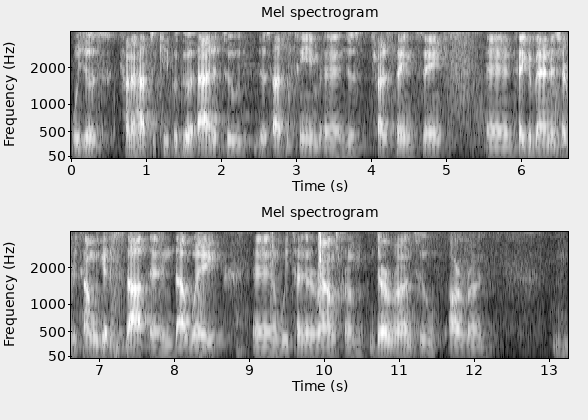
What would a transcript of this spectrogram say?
We just kind of have to keep a good attitude just as a team and just try to stay in sync and take advantage every time we get a stop and that way and we turn it around from their run to our run. Mm-hmm.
